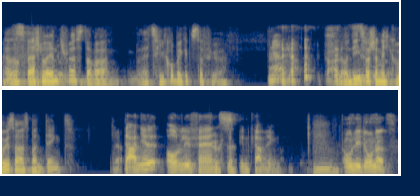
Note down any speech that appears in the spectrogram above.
Das ist Special Interest, aber eine Zielgruppe gibt es dafür. Ja? Und die ist wahrscheinlich größer, als man denkt. Daniel, OnlyFans incoming. Mhm. Only Donuts.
